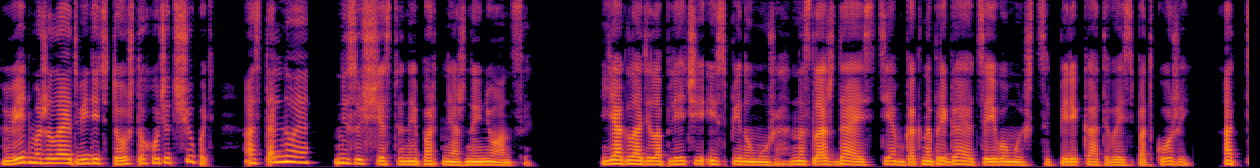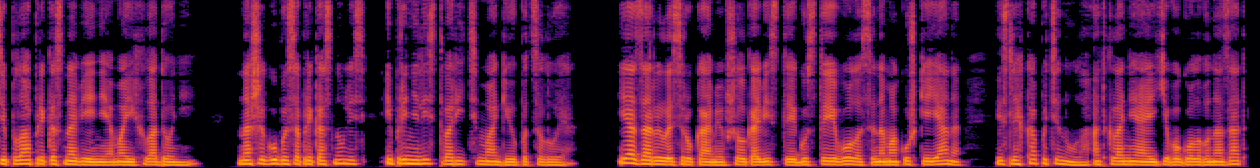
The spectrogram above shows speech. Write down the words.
Ведьма желает видеть то, что хочет щупать. Остальное — несущественные портняжные нюансы. Я гладила плечи и спину мужа, наслаждаясь тем, как напрягаются его мышцы, перекатываясь под кожей от тепла прикосновения моих ладоней. Наши губы соприкоснулись и принялись творить магию поцелуя. Я зарылась руками в шелковистые густые волосы на макушке Яна и слегка потянула, отклоняя его голову назад,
